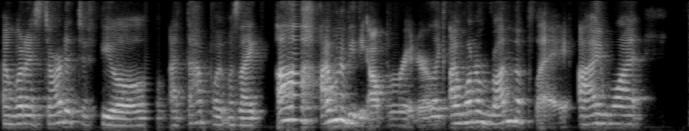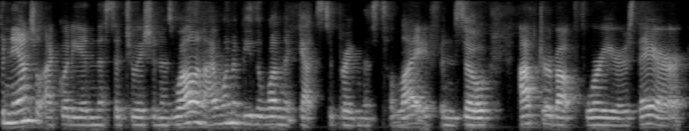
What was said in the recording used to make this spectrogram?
And what I started to feel at that point was like, ah, I want to be the operator. Like, I want to run the play. I want financial equity in this situation as well. And I want to be the one that gets to bring this to life. And so after about four years there,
